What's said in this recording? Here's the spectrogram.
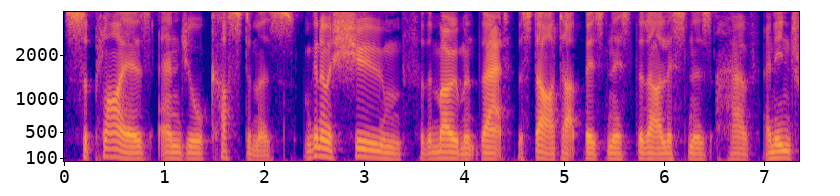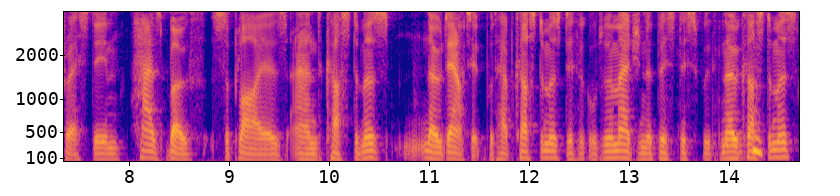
suppliers and your customers. I'm going to assume for the moment that the startup business that our listeners have an interest in has both suppliers and customers. No doubt it would have customers. Difficult to imagine a business with no customers.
